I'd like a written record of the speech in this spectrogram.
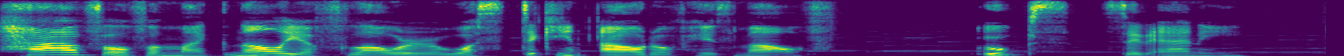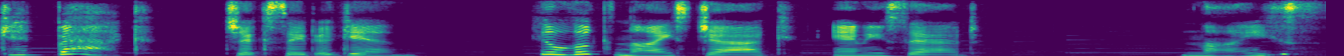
Half of a magnolia flower was sticking out of his mouth. Oops, said Annie. Get back, Jack said again. He looked nice, Jack, Annie said. Nice?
